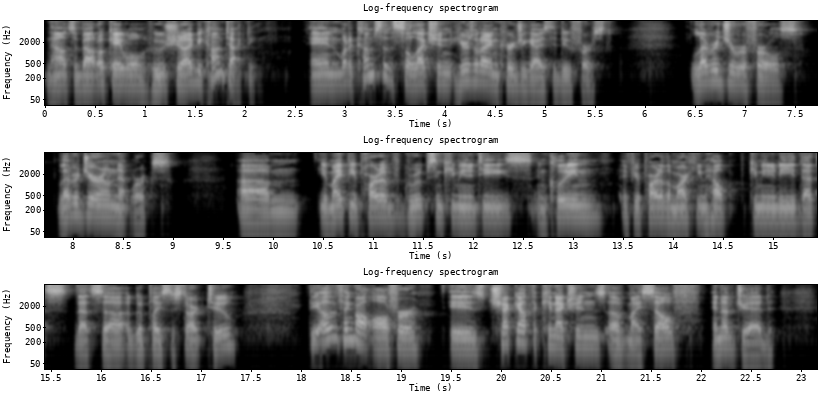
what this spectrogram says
Now it's about, okay, well, who should I be contacting? And when it comes to the selection, here's what I encourage you guys to do first leverage your referrals, leverage your own networks. Um, you might be part of groups and communities, including if you're part of the marketing help community. That's that's a good place to start too. The other thing I'll offer is check out the connections of myself and of Jed,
